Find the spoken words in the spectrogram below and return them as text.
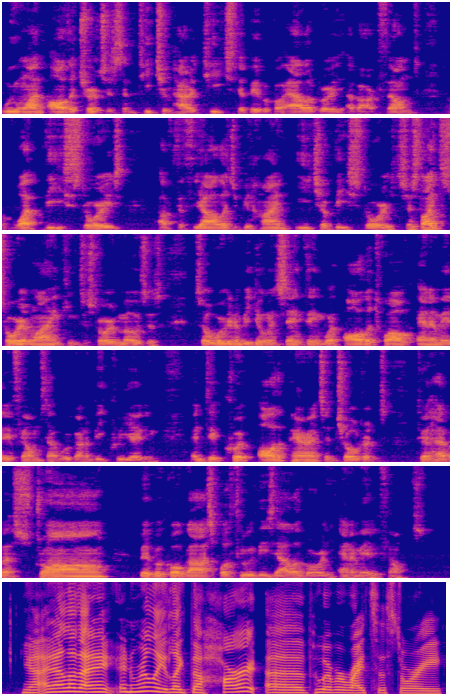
we want all the churches to teach them how to teach the biblical allegory of our films, of what these stories, of the theology behind each of these stories. Just like the story of Lion King, the story of Moses. So we're going to be doing the same thing with all the 12 animated films that we're going to be creating and to equip all the parents and children to have a strong biblical gospel through these allegory animated films. Yeah, and I love that. And, and really, like the heart of whoever writes the story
